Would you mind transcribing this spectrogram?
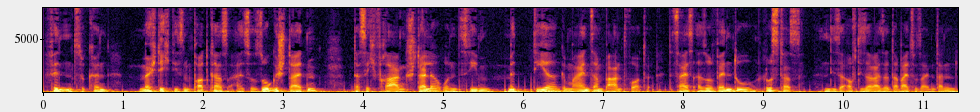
finden zu können. Möchte ich diesen Podcast also so gestalten, dass ich Fragen stelle und sie mit dir gemeinsam beantworte. Das heißt also, wenn du Lust hast, dieser, auf dieser Reise dabei zu sein, dann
